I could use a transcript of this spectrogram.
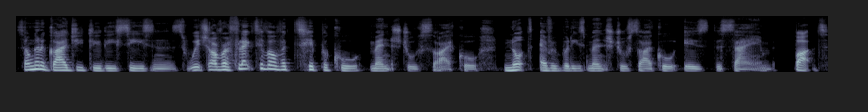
So I'm going to guide you through these seasons, which are reflective of a typical menstrual cycle. Not everybody's menstrual cycle is the same. But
